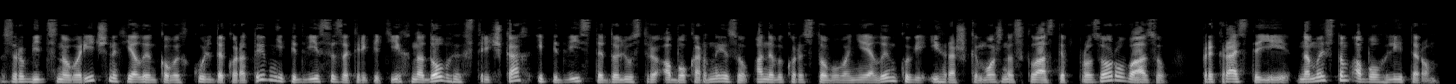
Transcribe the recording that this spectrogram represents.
Зробіть з новорічних ялинкових куль декоративні підвіси, закріпіть їх на довгих стрічках і підвісьте до люстри або карнизу, а не використовувані ялинкові іграшки можна скласти в прозору вазу, прикрасьте її намистом або глітером.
